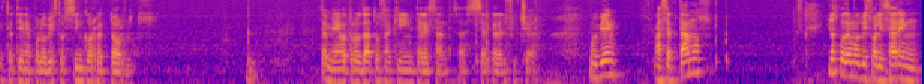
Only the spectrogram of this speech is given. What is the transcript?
Este, tiene por lo visto cinco retornos. También otros datos aquí interesantes acerca del fichero. Muy bien, aceptamos. Los podemos visualizar en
